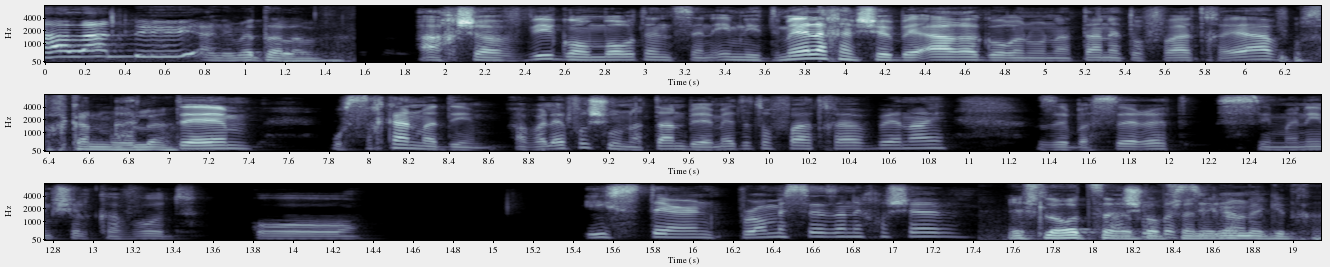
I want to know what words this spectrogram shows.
אהלני! אני מת עליו. עכשיו, ויגו מורטנסן, אם נדמה לכם שבאראגורן הוא נתן את הופעת חייו, הוא שחקן מעולה. אתם, הוא שחקן מדהים, אבל איפה שהוא נתן באמת את הופעת חייו בעיניי, זה בסרט סימנים של כבוד, או Eastern Promises אני חושב. יש לו עוד סרט טוב שאני בסגנון. גם אגיד לך.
